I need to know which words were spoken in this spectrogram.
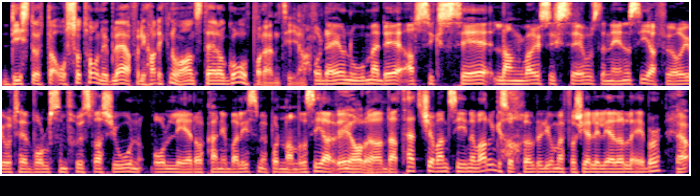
de støtta også Tony Blair, for de hadde ikke noe annet sted å gå på den tida. Og det er jo noe med det at suksess, langvarig suksess hos den ene sida fører jo til voldsom frustrasjon og lederkannibalisme på den andre sida. Da, da Thatcher vant sine valg, så prøvde de jo med forskjellige leder Labour. Ja.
